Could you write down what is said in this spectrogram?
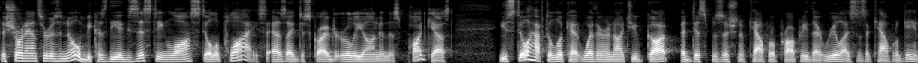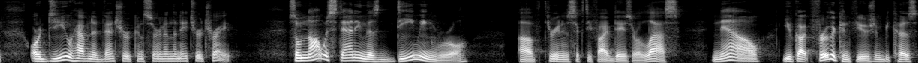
The short answer is no, because the existing law still applies. As I described early on in this podcast, you still have to look at whether or not you've got a disposition of capital property that realizes a capital gain, or do you have an adventure concern in the nature of trade? So, notwithstanding this deeming rule of 365 days or less, now you've got further confusion because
